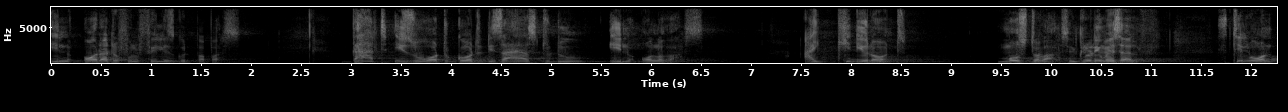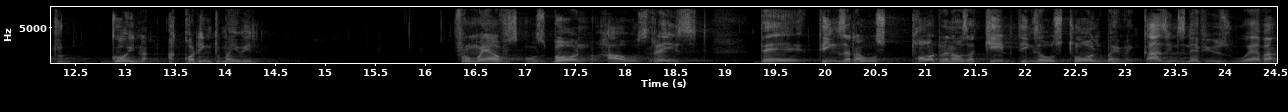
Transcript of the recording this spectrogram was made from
in order to fulfill his good purpose. That is what God desires to do in all of us. I kid you not. Most of us, including myself, still want to go in according to my will. From where I was, born, how I was raised, the things that I was taught when I was a kid, things I was told by my cousins, nephews, whoever,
